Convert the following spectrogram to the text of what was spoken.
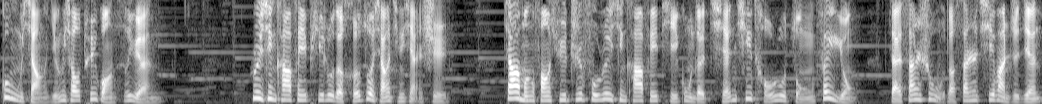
共享营销推广资源。瑞幸咖啡披露的合作详情显示，加盟方需支付瑞幸咖啡提供的前期投入总费用在三十五到三十七万之间，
